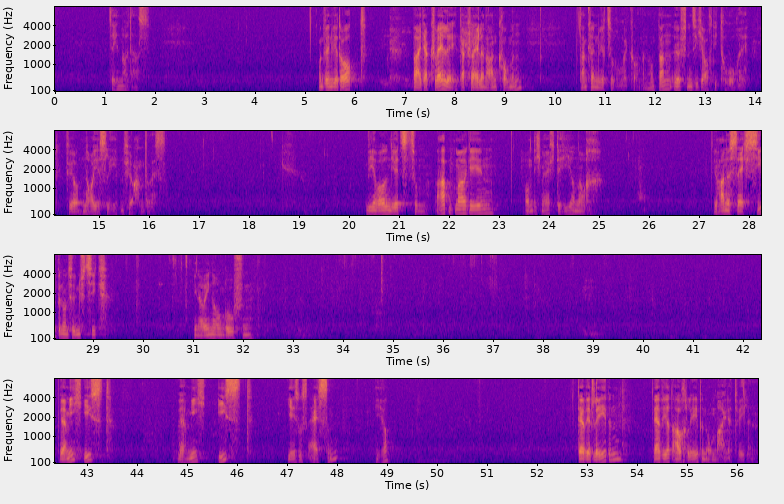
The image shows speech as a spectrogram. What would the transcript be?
Zehnmal das. Und wenn wir dort bei der Quelle der Quellen ankommen, dann können wir zur Ruhe kommen. Und dann öffnen sich auch die Tore für neues Leben, für anderes. Wir wollen jetzt zum Abendmahl gehen und ich möchte hier noch Johannes 6, 57 in Erinnerung rufen. Wer mich isst, wer mich isst, Jesus essen, hier, der wird leben der wird auch leben um meinetwillen.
